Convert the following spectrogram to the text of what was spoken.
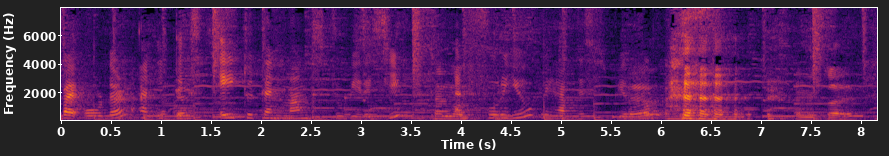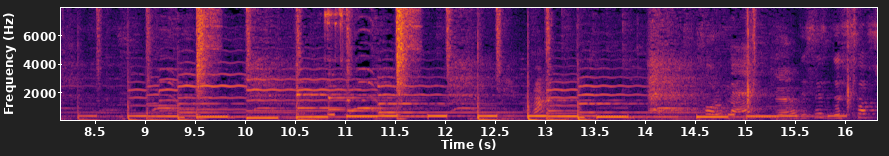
by order and it takes 8 to 10 months to be received. 10 And for you, we have this beautiful. Let me try it. For men, Yeah. this is the soft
